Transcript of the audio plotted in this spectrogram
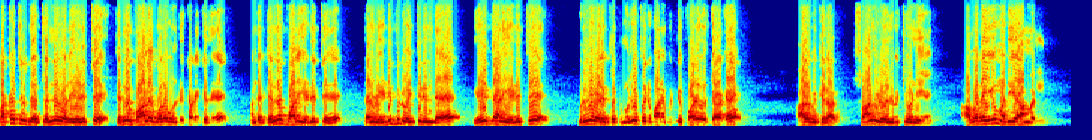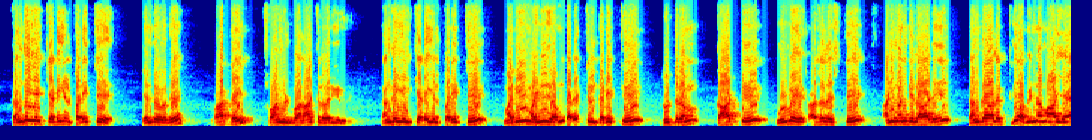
பக்கத்தில் இருந்த தென்னை வலை எடுத்து தென்னம்பாலை போல ஒன்று கிடைக்குது. அந்த தென்னை பாலை எடுத்து தன்னுடைய இடுப்பில் வைத்திருந்த எழுத்தாணி எடுத்து முருகவரை பற்றி முருகப்பெருமானை பற்றி பாடுவதற்காக ஆரம்பிக்கிறார். சுவாமியோட வச்சோடனே அவரையும் அறியாமல் கங்கையை செடையில் பறித்து என்ற ஒரு வார்த்தை சுவாமி நாட்கள் வருகிறது. கங்கையை செடையில் பறித்து மதியம் அழிதம் கரத்தில் தரித்து ருத்ரம் காட்டு உருவை அசலஸ்து அணிமந்திலாடு கங்காளுக்கு அபிநமாய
